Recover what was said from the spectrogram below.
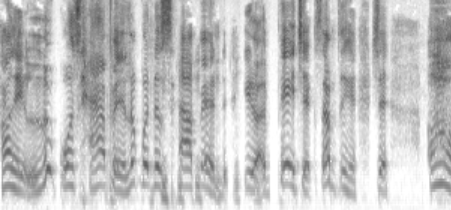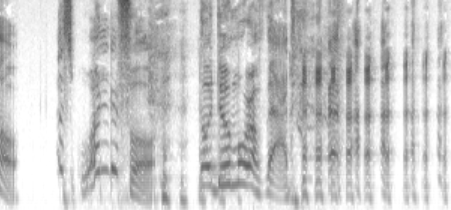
honey, look what's happening. Look what just happened. you know, a paycheck, something. She said, oh, that's wonderful. Go do more of that.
